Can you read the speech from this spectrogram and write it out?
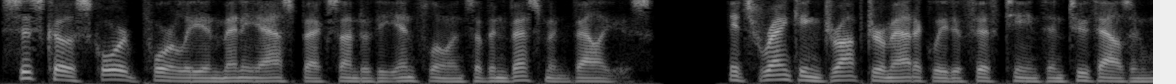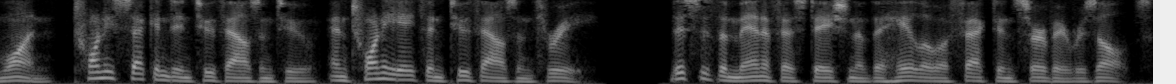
Cisco scored poorly in many aspects under the influence of investment values. Its ranking dropped dramatically to 15th in 2001, 22nd in 2002, and 28th in 2003. This is the manifestation of the halo effect in survey results.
